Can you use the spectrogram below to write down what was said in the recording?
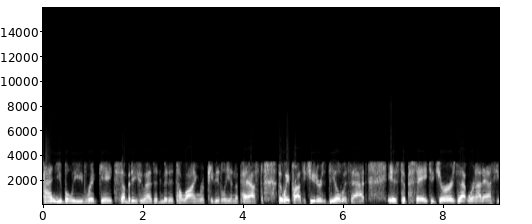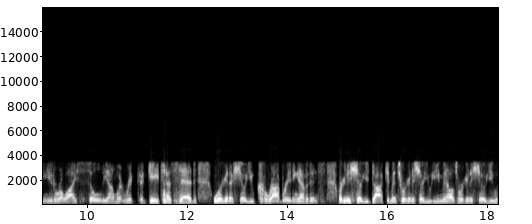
can you believe Rick Gates, somebody who has admitted to lying repeatedly in the past? The way prosecutors deal with that is to say to jurors that we're not asking you to rely solely on what Rick Gates has said. We're going to show you corroborating evidence. We're going to show you documents. We're going to show you emails. We're going to show you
